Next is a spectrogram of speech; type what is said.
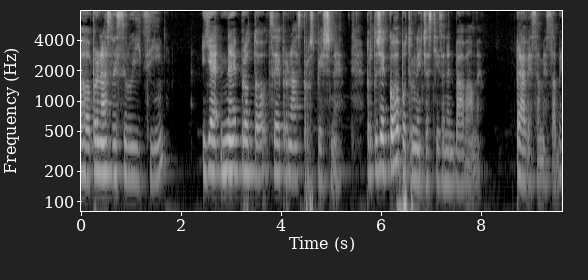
uh, pro nás vysilující, je ne pro to, co je pro nás prospěšné. Protože koho potom nejčastěji zanedbáváme? Právě sami sebe.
